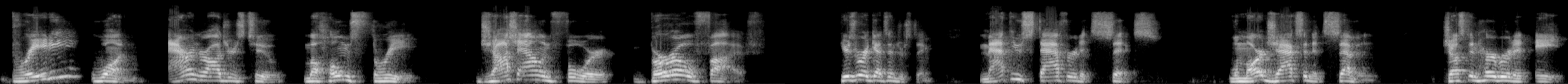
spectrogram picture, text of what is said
Brady one, Aaron Rodgers two, Mahomes three, Josh Allen four, Burrow five. Here's where it gets interesting. Matthew Stafford at six, Lamar Jackson at seven, Justin Herbert at eight,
